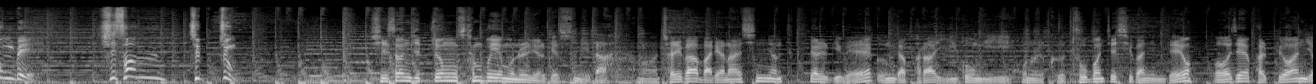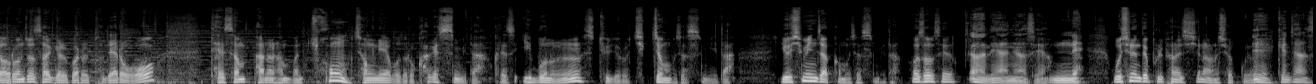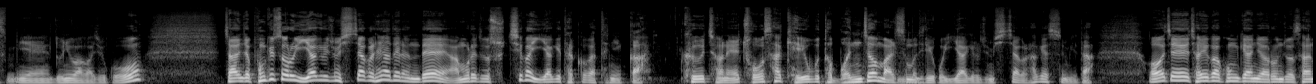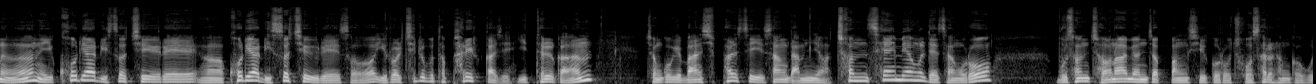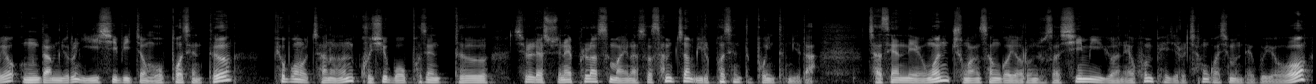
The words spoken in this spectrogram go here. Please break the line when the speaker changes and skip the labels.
김종배 시선 집중
시선 집중 3부의 문을 열겠습니다. 어, 저희가 마련한 신년 특별 기획 응답하라 2022 오늘 그 두 번째 시간인데요. 어제 발표한 여론조사 결과를 토대로 대선판을 한번 총 정리해 보도록 하겠습니다. 그래서 이분을 스튜디오로 직접 모셨습니다. 유시민 작가 모셨습니다. 어서 오세요.
아, 네, 안녕하세요.
네. 오시는데 불편하시지는 않으셨고요.
예, 괜찮았습니다.
예, 눈이 와가지고. 자, 이제 본격적으로 이야기를 좀 시작을 해야 되는데 아무래도 수치가 이야기 될 것 같으니까 그 전에 조사 개요부터 먼저 말씀을 드리고 이야기를 좀 시작을 하겠습니다. 어제 저희가 공개한 여론조사는 이 코리아 리서치 의뢰, 어, 코리아 리서치 의뢰해서 1월 7일부터 8일까지 이틀간 전국의 만 18세 이상 남녀 1,003명을 대상으로 무선 전화 면접 방식으로 조사를 한 거고요. 응답률은 22.5%, 표본 오차는 95% 신뢰 수준의 플러스 마이너스 3.1% 포인트입니다. 자세한 내용은 중앙선거 여론조사 심의위원회 홈페이지를 참고하시면 되고요.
